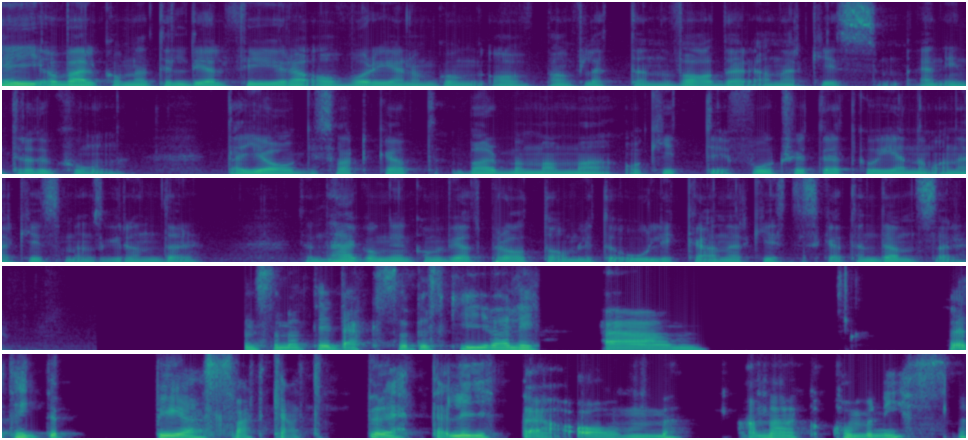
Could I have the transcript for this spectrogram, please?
Hej och välkomna till del 4 av vår genomgång av pamfletten Vad är anarkism? En introduktion. Där jag, Svartkatt, Barbamamma och Kitty fortsätter att gå igenom anarkismens grunder. Den här gången kommer vi att prata om lite olika anarkistiska tendenser. Som att det är dags att beskriva lite. Um, jag tänkte be Svartkatt berätta lite om anarkokommunism.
